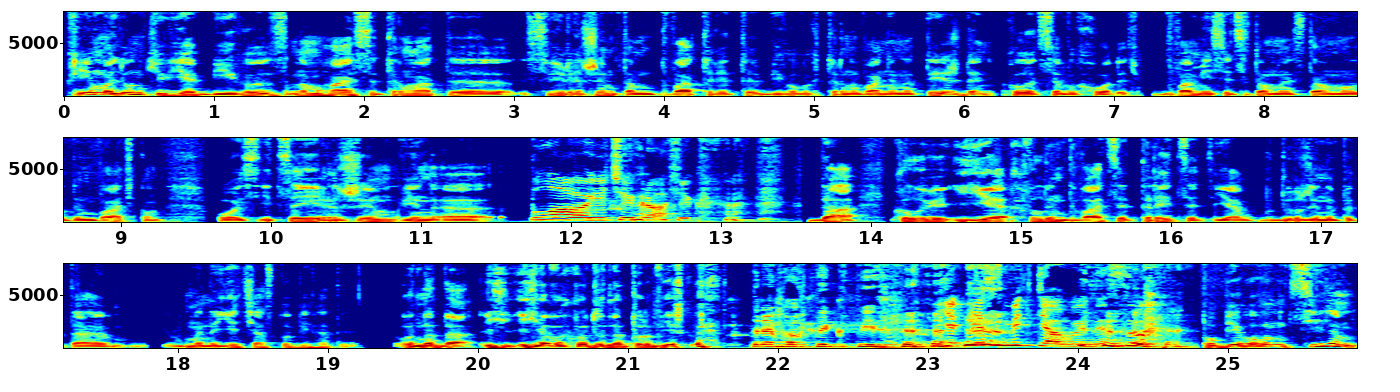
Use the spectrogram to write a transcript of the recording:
Крім малюнків, я бігаю, намагаюся тримати свій режим там 2-3 бігових тренування на тиждень, коли це виходить. Два місяці тому я став молодим батьком. Ось і цей режим він е... плаваючий графік. Да, коли є хвилин 20-30, я дружини питаю: в мене є час побігати? Вона да. І я виходжу на пробіжку. Треба втекти. Я, я сміття винесу. По біговим цілям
